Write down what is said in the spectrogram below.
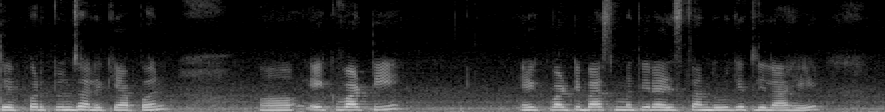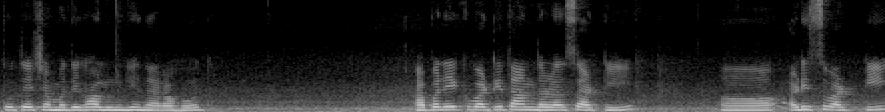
ते परतून झाले की आपण एक वाटी एक वाटी बासमती राईस तांदूळ घेतलेला आहे. तो त्याच्यामध्ये घालून घेणार आहोत. आपण एक वाटी तांदळासाठी अडीच वाटी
